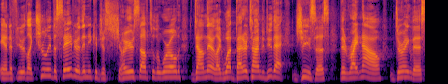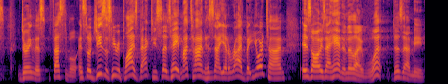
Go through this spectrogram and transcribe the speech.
and if you're like truly the Savior, then you could just show yourself to the world world down there. Like what better time to do that, Jesus, than right now during this during this festival. And so Jesus, he replies back to you, says, "Hey, my time has not yet arrived, but your time is always at hand." And they're like, "What does that mean?"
